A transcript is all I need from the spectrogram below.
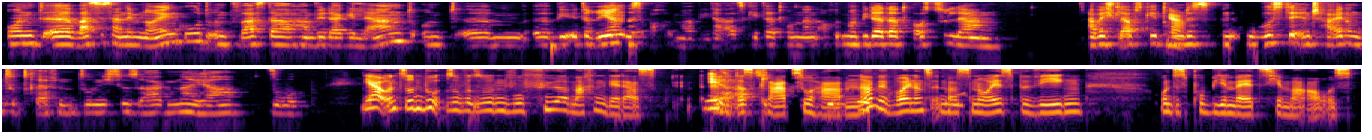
Und äh, was ist an dem Neuen gut und was da haben wir da gelernt? Und ähm, äh, wir iterieren das auch immer wieder. Also es geht darum, dann auch immer wieder daraus zu lernen. Aber ich glaube, es geht darum, ja. das eine bewusste Entscheidung zu treffen. So nicht zu sagen, na ja, so ja, und so ein, so, so ein Wofür machen wir das? Also ja, das klar zu haben. Ne? Wir wollen uns in was Neues bewegen und das probieren wir jetzt hier mal aus.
